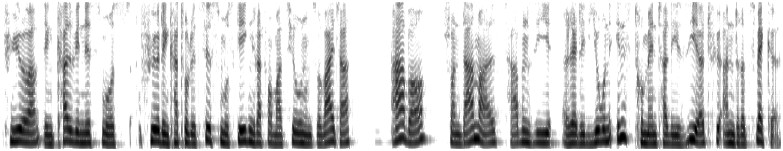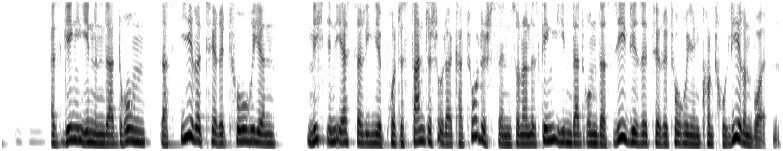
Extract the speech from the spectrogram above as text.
für den Calvinismus, für den Katholizismus, gegen Reformation und so weiter. Aber schon damals haben sie Religion instrumentalisiert für andere Zwecke. Es ging ihnen darum, dass ihre Territorien nicht in erster Linie protestantisch oder katholisch sind, sondern es ging ihnen darum, dass sie diese Territorien kontrollieren wollten.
